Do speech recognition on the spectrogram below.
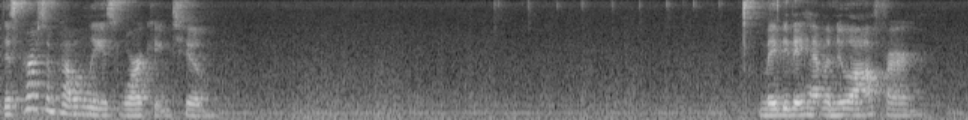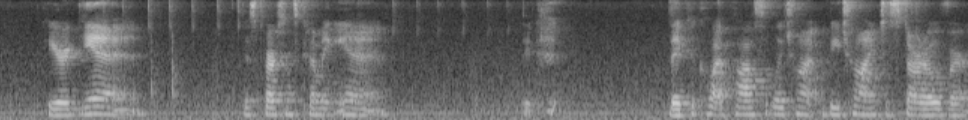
This person probably is working too. Maybe they have a new offer here again, this person's coming in. They, they could quite possibly try, be trying to start over.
